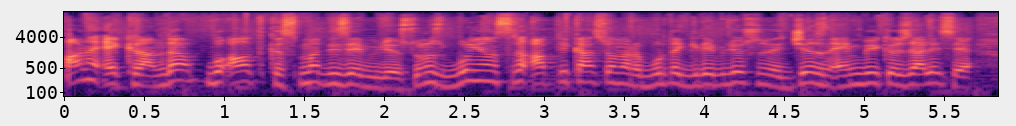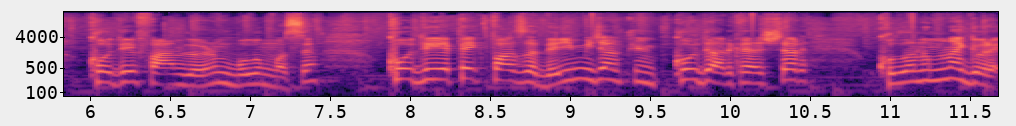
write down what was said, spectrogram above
ana ekranda bu alt kısma dizebiliyorsunuz. Bunun yanı sıra aplikasyonlara burada girebiliyorsunuz ve cihazın en büyük özelliği ise Kodi firmware'ının bulunması. Kodi'ye pek fazla değinmeyeceğim çünkü Kodi arkadaşlar kullanımına göre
